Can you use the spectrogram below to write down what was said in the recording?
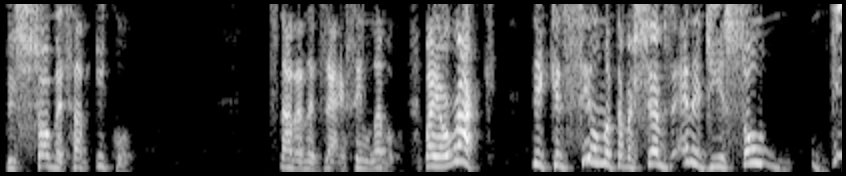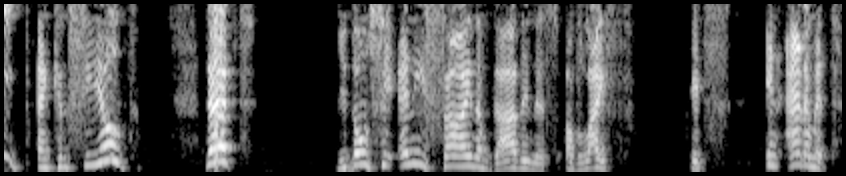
bishov, it's not equal. It's not an exact same level. By rock, the concealment of Hashem's energy is so deep and concealed that you don't see any sign of godliness, of life. It's inanimate,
